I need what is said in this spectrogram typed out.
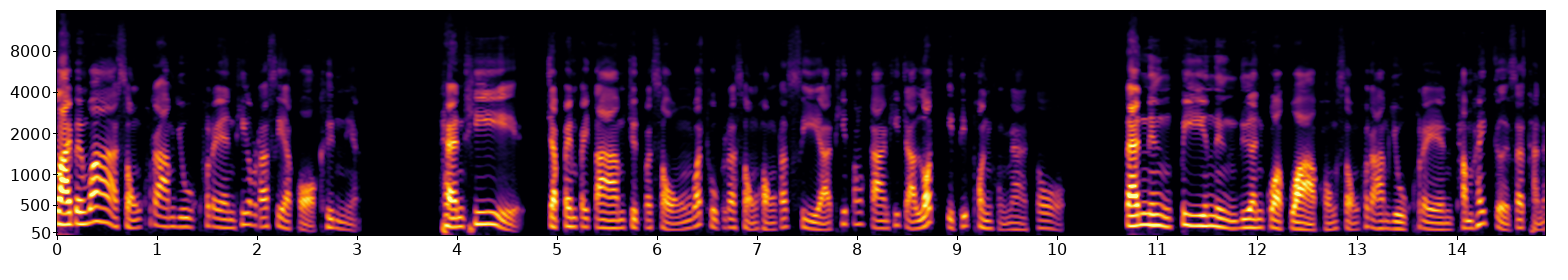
กลายเป็นว่าสงครามยูเครนที่รัสเซียก่อขึ้นเนี่ยแทนที่จะเป็นไปตามจุดประสงค์วัตถุประสงค์ของรัสเซียที่ต้องการที่จะลดอิทธิพลของนาโตแต่หนึ่งปีหนึ่งเดือนกว่าๆของสงครามยูเครนทำให้เกิดสถาน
